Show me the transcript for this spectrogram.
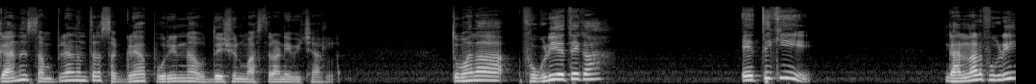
गाणं संपल्यानंतर सगळ्या पुरींना उद्देशून मास्तराने विचारलं तुम्हाला फुगडी येते का? येते की. घालणार फुगडी?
